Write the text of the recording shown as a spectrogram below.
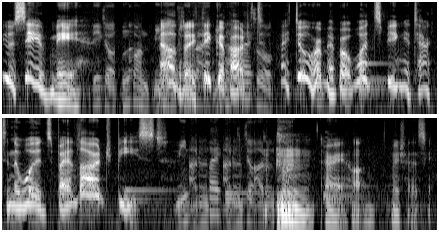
you saved me. Now that I think about it, I do remember once being attacked in the woods by a large beast. Alright, hold on. Let me try this again.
